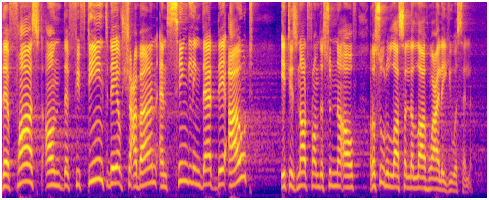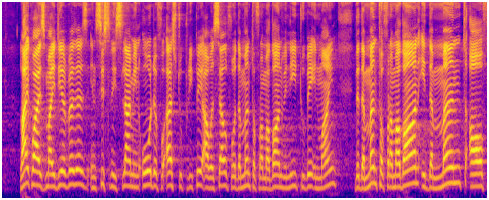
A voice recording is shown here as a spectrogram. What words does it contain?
the fast on the 15th day of Sha'ban and singling that day out it is not from the sunnah of Rasulullah sallallahu alayhi wasallam. Likewise, my dear brothers, in Sistan Islam, in order for us to prepare ourselves for the month of Ramadan, we need to bear in mind that the month of Ramadan is the month of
